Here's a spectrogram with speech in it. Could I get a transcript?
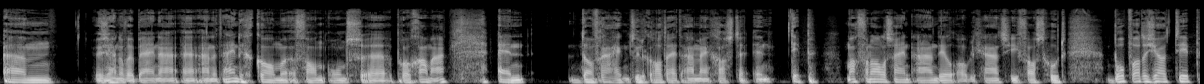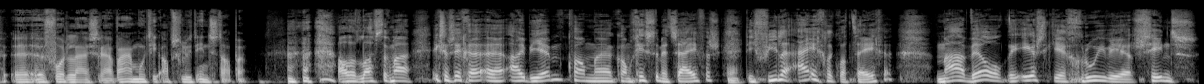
Ehm, we zijn alweer bijna eh, aan het einde gekomen van ons eh, programma. En dan vraag ik natuurlijk altijd aan mijn gasten een tip. Mag van alles zijn, aandeel, obligatie, vastgoed. Bob, wat is jouw tip eh, voor de luisteraar? Waar moet hij absoluut instappen? Altijd lastig, maar ik zou zeggen, IBM kwam, kwam gisteren met cijfers. Ja. Die vielen eigenlijk wat tegen. Maar wel de eerste keer groei weer sinds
